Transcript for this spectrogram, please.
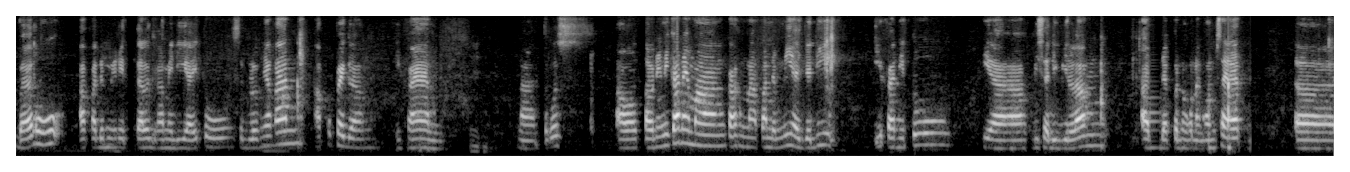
baru Akademi Retail Gramedia itu. Sebelumnya kan aku pegang event. Nah, terus awal tahun ini kan emang karena pandemi ya, jadi event itu ya bisa dibilang ada penurunan omset. Eh,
